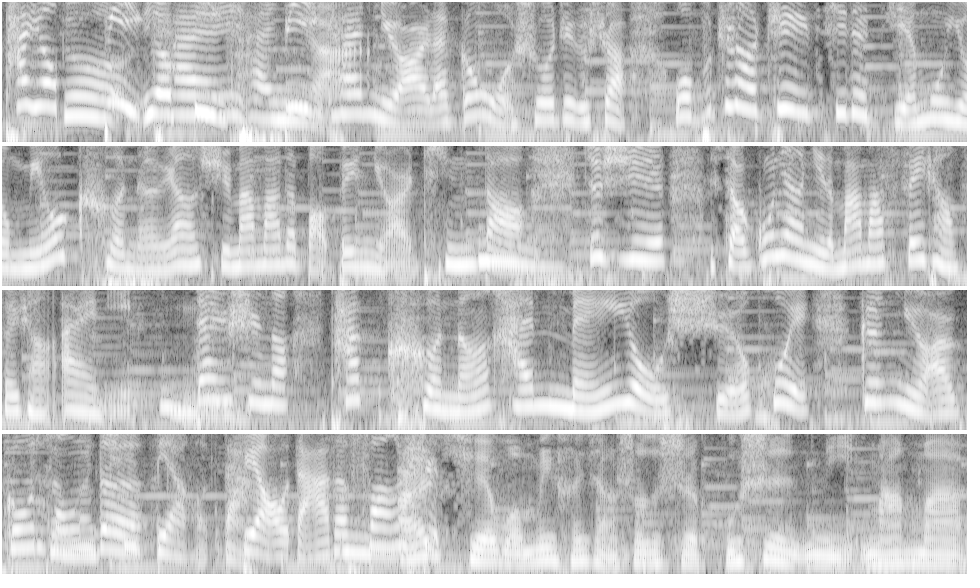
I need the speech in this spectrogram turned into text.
她要避开要避开女避儿开女儿来跟我说这个事儿。我不知道这一期的节目有没有可能让徐妈妈的宝贝女儿听到，嗯。就是小姑娘，你的妈妈非常非常爱你，但是呢，她可能还没有学会跟女儿沟通的表达？表达的方式。而。且我们也很想说的是，不是你妈妈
